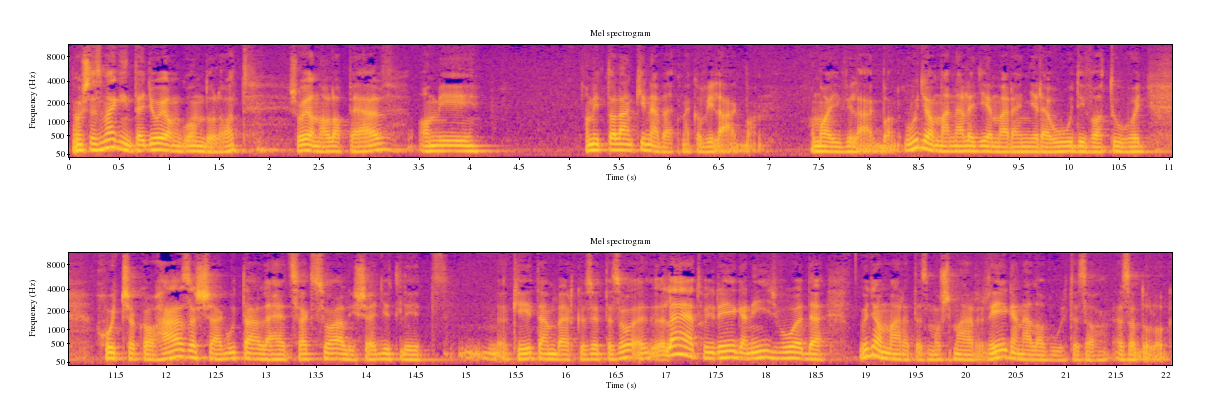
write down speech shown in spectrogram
Most ez megint egy olyan gondolat, és olyan alapelv, ami, amit talán kinevetnek a világban, a mai világban. Ugyan már ne legyél már ennyire údivatú, hogy, hogy csak a házasság után lehet szexuális együttlét két ember között. Ez, lehet, hogy régen így volt, de ugyan már hát ez most már régen elavult ez a, ez a dolog.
